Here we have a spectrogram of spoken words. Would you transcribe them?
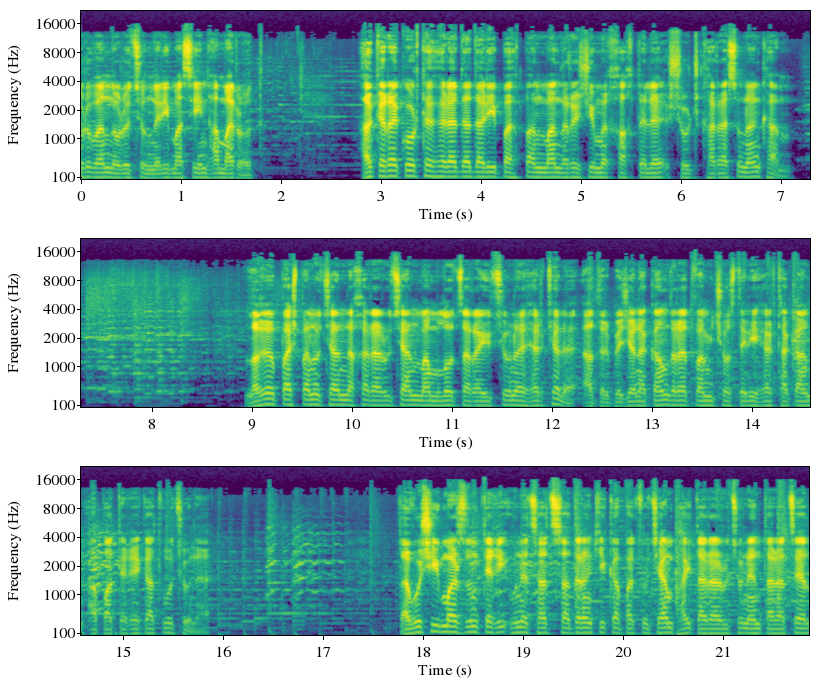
օրվան նորությունների մասին համարոտ։ Հակառակորդը հրադադարի պահպանման ռեժիմը խախտել է շուրջ 40 անգամ։ ԼՂ պաշտպանության նախարարության մամլոյցարայությունը հերքել է ադրբեջանական լրատվամիջոցների հերթական ապատեղեկատվությունը։ Տավուշի մարզում տեղի ունեցած սադրանքի կապակցությամբ հայտարարություն են տարածել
